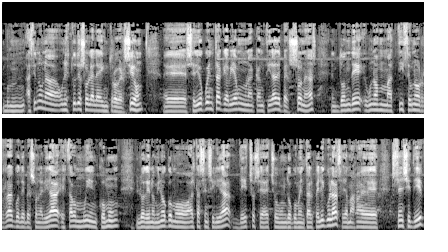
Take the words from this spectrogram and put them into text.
Mm, haciendo un estudio sobre la introversión, eh, se dio cuenta que había una cantidad de personas donde unos matices, unos rasgos de personalidad estaban muy en común. Lo denominó como alta sensibilidad. De hecho, se ha hecho un documental película, se llama eh, Sensitive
